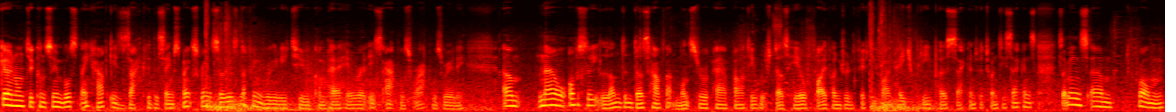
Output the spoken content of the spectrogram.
Going on to consumables, they have exactly the same smoke screen, so there's nothing really to compare here, it's apples for apples really. Um, now, obviously, London does have that monster repair party which does heal 555 HP per second for 20 seconds. So that means um, from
